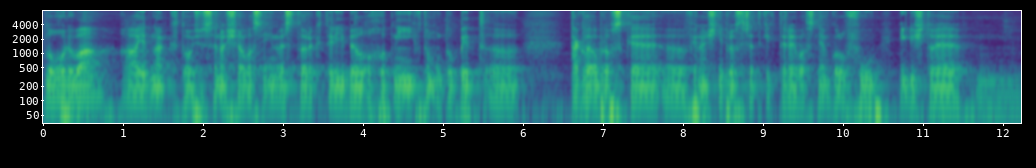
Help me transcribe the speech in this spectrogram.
dlouhodobá, a jednak to, že se našel vlastně investor, který byl ochotný v tom utopit eh, takhle obrovské finanční prostředky, které vlastně v golfu, i když to je, mm,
